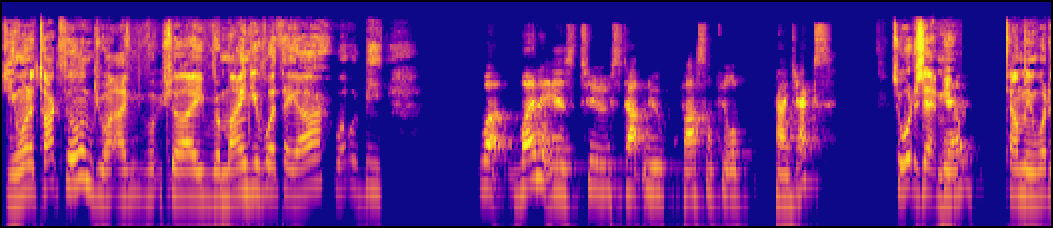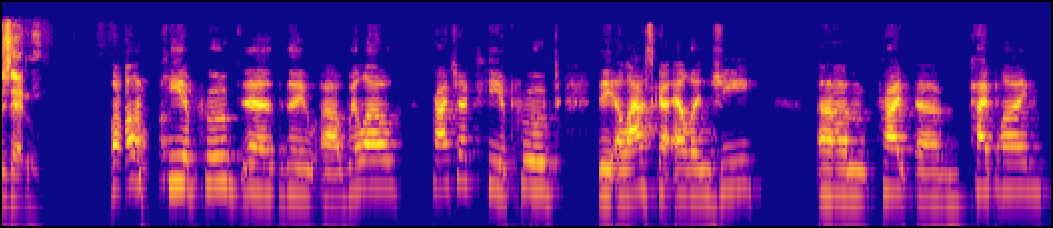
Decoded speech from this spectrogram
do you want to talk to them? Do you want? I, shall I remind you of what they are? What would be? Well, one is to stop new fossil fuel projects. So, what does that mean? Tell me, what does that mean? Well, he approved uh, the uh, Willow project. He approved the Alaska LNG um, pri- um, pipeline.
